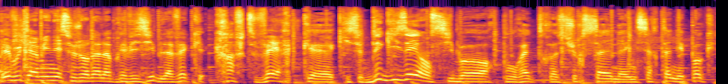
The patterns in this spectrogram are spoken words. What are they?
Et vous terminez ce journal imprévisible avec Kraftwerk euh, qui se déguisait en cyborg pour être sur scène à une certaine époque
